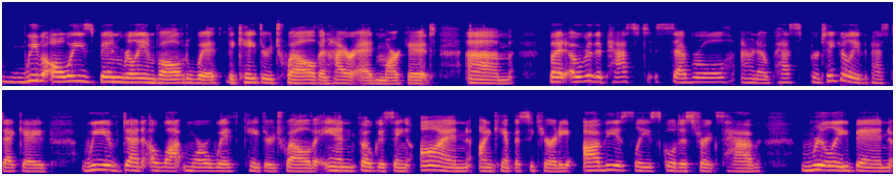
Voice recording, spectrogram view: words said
we've always been really involved with the K through 12 and higher ed market. Um, but over the past several, I don't know, past particularly the past decade, we have done a lot more with K through 12 and focusing on on campus security. Obviously, school districts have really been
